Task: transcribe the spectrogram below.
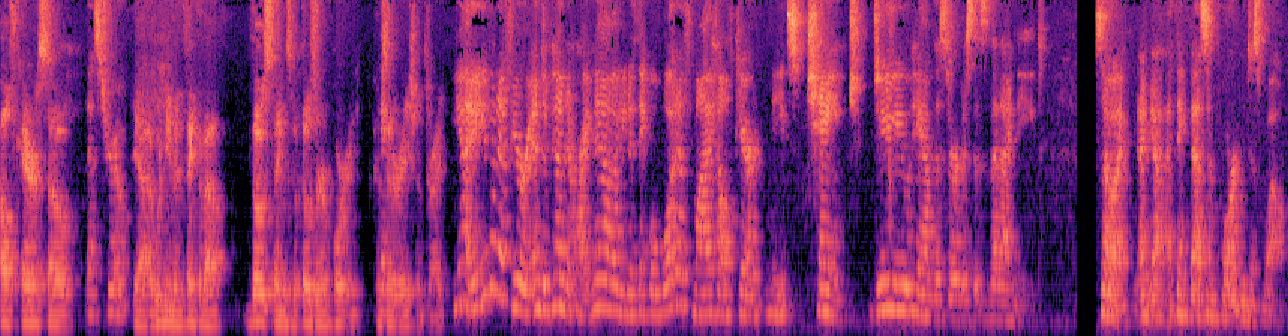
healthcare. So, that's true. yeah, I wouldn't even think about those things, but those are important considerations, right? Yeah, even if you're independent right now, you need to think, well, what if my healthcare needs change? Do you have the services that I need? So I, I, yeah, I think that's important as well.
